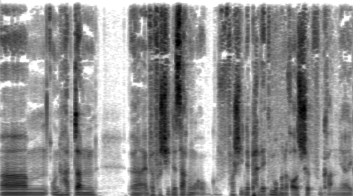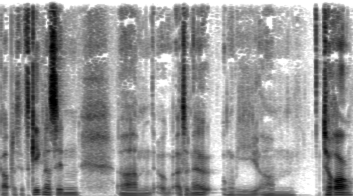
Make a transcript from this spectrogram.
ähm, und hat dann äh, einfach verschiedene Sachen, verschiedene Paletten, wo man rausschöpfen kann. Ja, egal ob das jetzt Gegner sind, ähm, also ne, irgendwie ähm, Terrain,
